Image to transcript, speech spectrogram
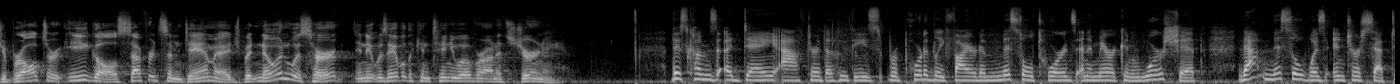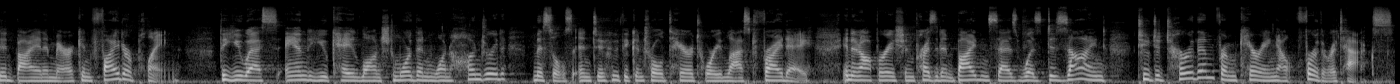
Gibraltar Eagle suffered some damage, but no one was hurt and it was able to continue over on its journey. This comes a day after the Houthis reportedly fired a missile towards an American warship. That missile was intercepted by an American fighter plane. The U.S. and the U.K. launched more than 100 missiles into Houthi controlled territory last Friday in an operation President Biden says was designed to deter them from carrying out further attacks.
